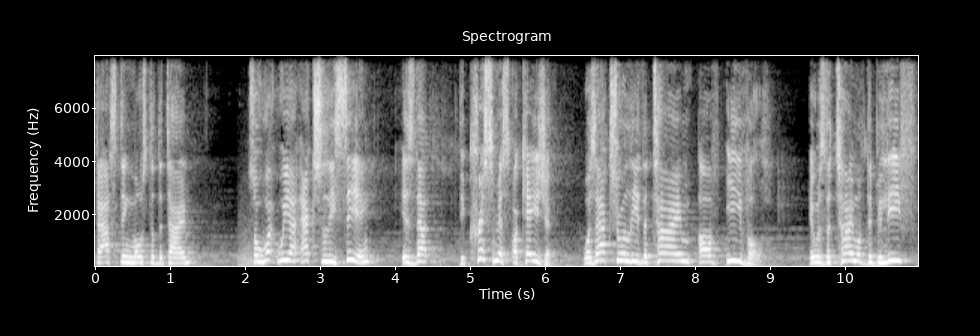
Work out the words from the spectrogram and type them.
fasting most of the time. So what we are actually seeing is that the Christmas occasion was actually the time of evil. It was the time of the belief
